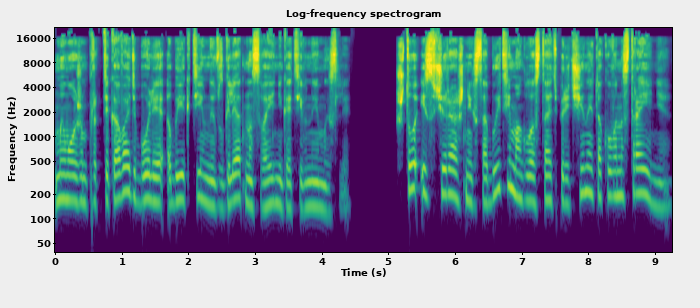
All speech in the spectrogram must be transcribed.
Мы можем практиковать более объективный взгляд на свои негативные мысли. Что из вчерашних событий могло стать причиной такого настроения?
